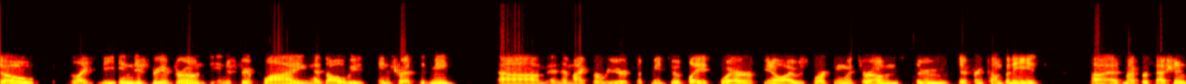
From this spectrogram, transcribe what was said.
So like the industry of drones, the industry of flying has always interested me. Um, and then my career took me to a place where, you know, I was working with drones through different companies uh, as my profession.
